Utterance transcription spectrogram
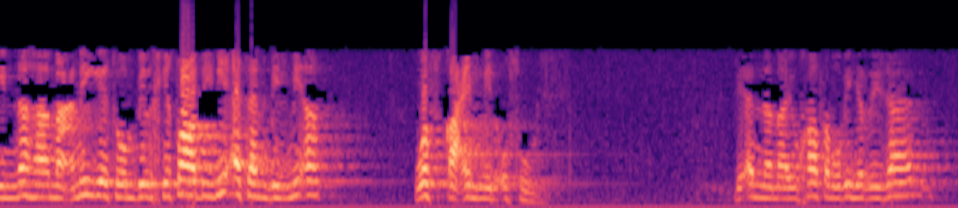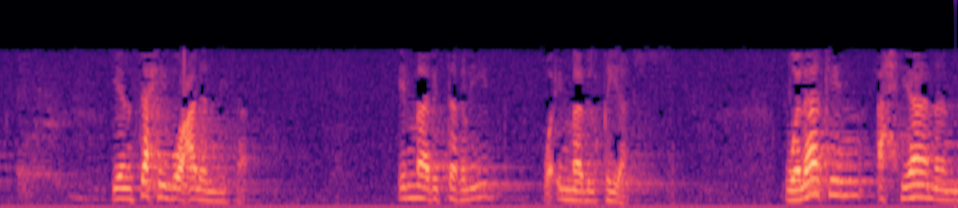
إنها معنية بالخطاب مئة بالمئة وفق علم الأصول. لأن ما يخاطب به الرجال ينسحب على النساء إما بالتغليب وإما بالقياس. ولكن أحيانا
